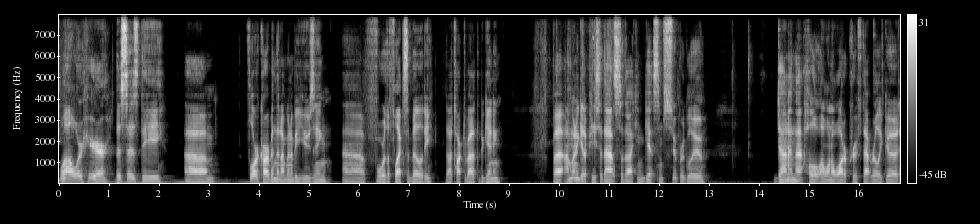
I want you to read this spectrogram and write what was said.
While we're here, this is the um, fluorocarbon that I'm going to be using uh, for the flexibility that I talked about at the beginning. But I'm going to get a piece of that so that I can get some super glue down in that hole. I want to waterproof that really good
